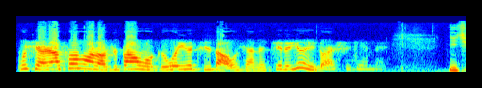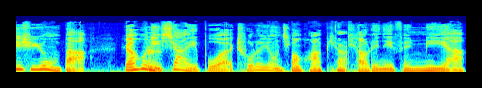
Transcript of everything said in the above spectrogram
我想让凤凰老师帮我给我一个指导，我想着接着用一段时间呗。你继续用吧。然后你嗯下一步啊，除了用芳华片儿调理内分泌呀、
